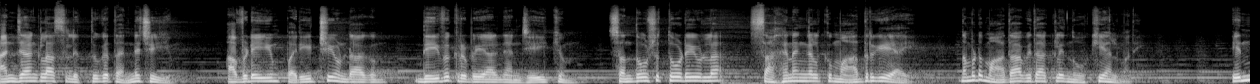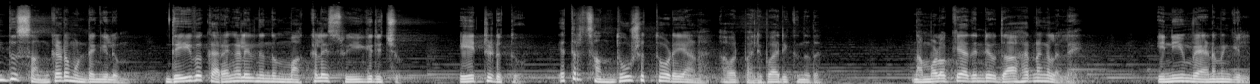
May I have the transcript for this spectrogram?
അഞ്ചാം ക്ലാസ്സിലെത്തുക തന്നെ ചെയ്യും. അവിടെയും പരീക്ഷയുണ്ടാകും. ദൈവകൃപയാൽ ഞാൻ ജയിക്കും. സന്തോഷത്തോടെയുള്ള സഹനങ്ങൾക്ക് മാതൃകയായി നമ്മുടെ മാതാപിതാക്കളെ നോക്കിയാൽ മതി. എന്തു സങ്കടമുണ്ടെങ്കിലും ദൈവകരങ്ങളിൽ നിന്നും മക്കളെ സ്വീകരിച്ചു ഏറ്റെടുത്തു. എത്ര സന്തോഷത്തോടെയാണ് അവർ പരിപാലിക്കുന്നത്. നമ്മളൊക്കെ അതിന്റെ ഉദാഹരണങ്ങളല്ലേ? ഇനിയും വേണമെങ്കിൽ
